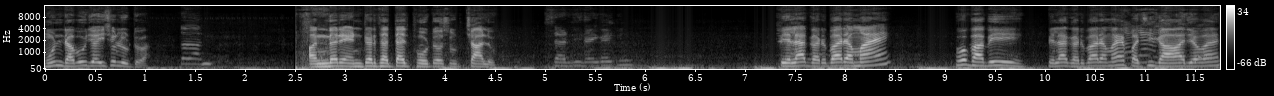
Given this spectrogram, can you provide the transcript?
હું ઢબુ જઈશું લૂંટવા. તો અંદર એન્ટર થતા જ ફોટો શૂટ ચાલુ શરદી થઈ ગઈ હતી પેલા ગરબા રમાય ઓ ભાભી પેલા ગરબા રમાય પછી ગાવા જવાય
